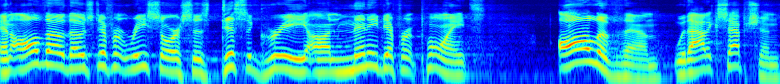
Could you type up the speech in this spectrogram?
And although those different resources disagree on many different points, all of them, without exception,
